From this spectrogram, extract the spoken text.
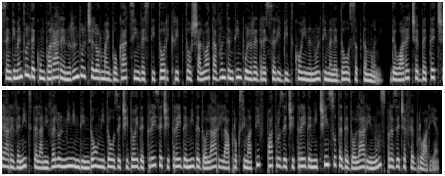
Sentimentul de cumpărare în rândul celor mai bogați investitori cripto și-a luat avânt în timpul redresării Bitcoin în ultimele două săptămâni, deoarece BTC a revenit de la nivelul minim din 2022 de 33.000 de dolari la aproximativ 43.500 de dolari în 11 februarie.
